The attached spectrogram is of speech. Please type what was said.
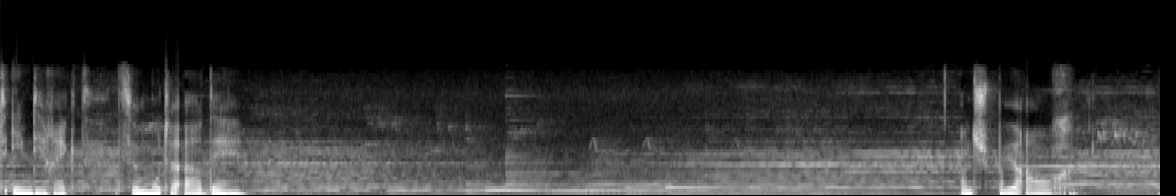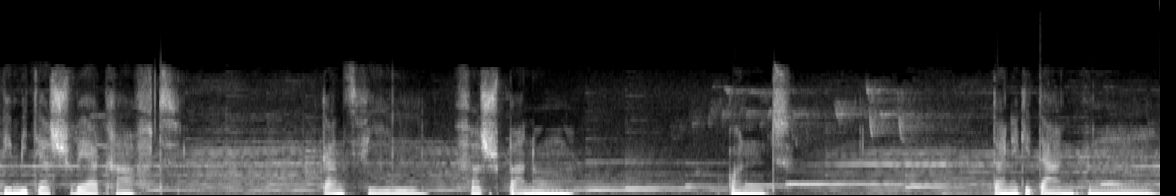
und indirekt zur Mutter Erde. Und spür auch, wie mit der Schwerkraft ganz viel Verspannung und deine Gedanken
